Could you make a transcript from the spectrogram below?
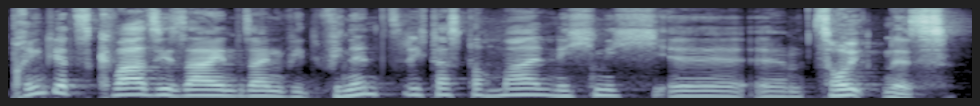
bringt jetzt quasi sein, sein wie, wie nennt sich das nochmal? Nicht, nicht äh, ähm, Zeugnis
